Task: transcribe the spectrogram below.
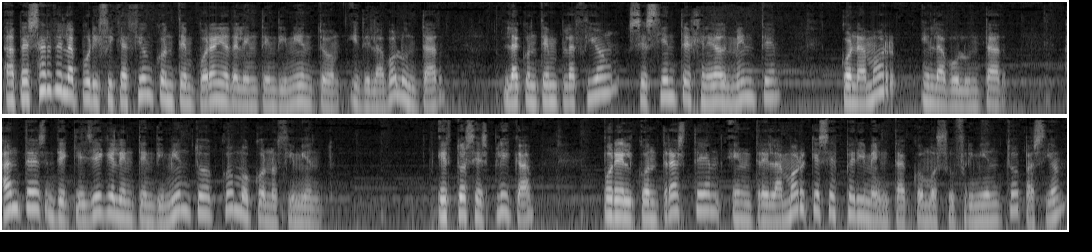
A pesar de la purificación contemporánea del entendimiento y de la voluntad, la contemplación se siente generalmente con amor en la voluntad antes de que llegue el entendimiento como conocimiento. Esto se explica por el contraste entre el amor que se experimenta como sufrimiento, pasión,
